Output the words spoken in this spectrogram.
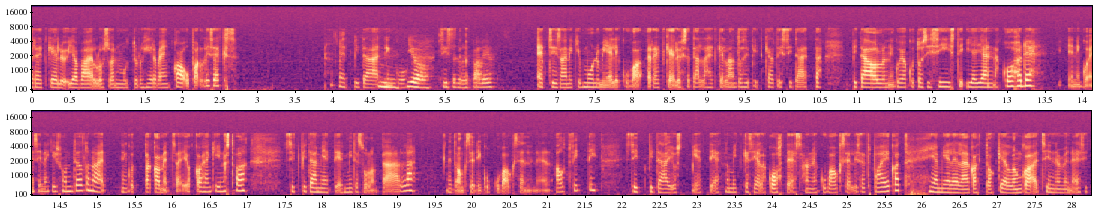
retkeily ja vaellus on muuttunut hirveän kaupalliseksi. Et pitää, mm, niin kuin, joo, siis tuli paljon. Et siis ainakin mun mielikuva retkeilystä tällä hetkellä on tosi pitkälti sitä, että pitää olla niin kuin joku tosi siisti ja jännä kohde, ja niin kuin ensinnäkin suunniteltuna, että niin kuin takametsä ei ole kauhean kiinnostavaa. Sitten pitää miettiä, että mitä sulla on päällä, että onko se niin kuin kuvauksellinen outfitti. Sitten pitää just miettiä, että no mitkä siellä kohteessa on ne kuvaukselliset paikat, ja mielellään katsoa kellonkaan, että sinne menee sit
